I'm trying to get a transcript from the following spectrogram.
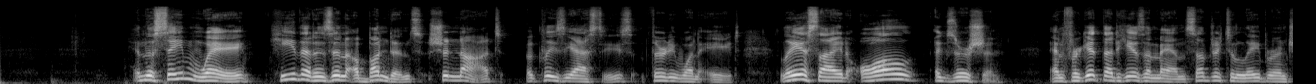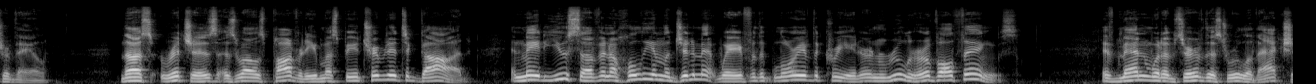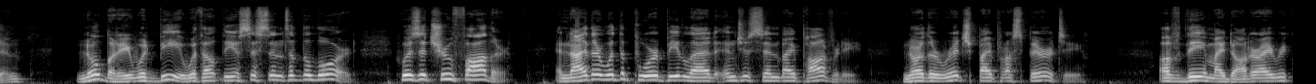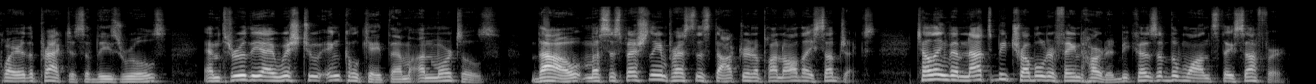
In the same way, he that is in abundance should not, Ecclesiastes 31 8, lay aside all exertion, and forget that he is a man subject to labor and travail. Thus, riches as well as poverty must be attributed to God, and made use of in a holy and legitimate way for the glory of the Creator and ruler of all things. If men would observe this rule of action, nobody would be without the assistance of the Lord, who is a true Father and neither would the poor be led into sin by poverty, nor the rich by prosperity. Of thee, my daughter, I require the practice of these rules, and through thee I wish to inculcate them on mortals. Thou must especially impress this doctrine upon all thy subjects, telling them not to be troubled or faint hearted because of the wants they suffer,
